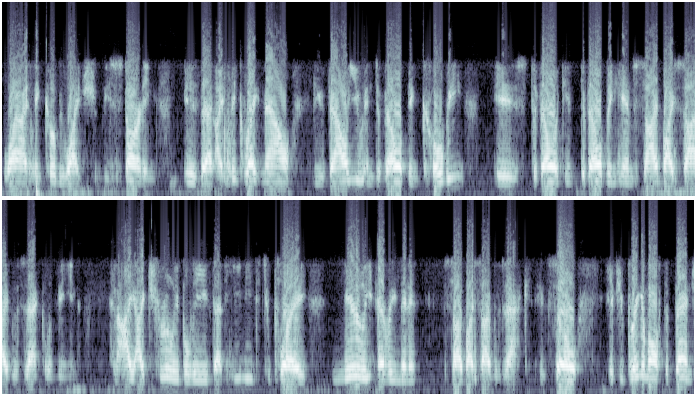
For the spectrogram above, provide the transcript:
why I think Coby White should be starting is that I think right now the value in developing Coby is developing developing him side by side with Zach LaVine. And I, I truly believe that he needs to play nearly every minute side by side with Zach. And so if you bring him off the bench,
